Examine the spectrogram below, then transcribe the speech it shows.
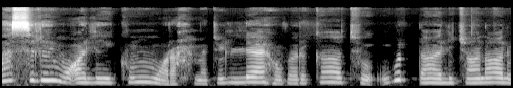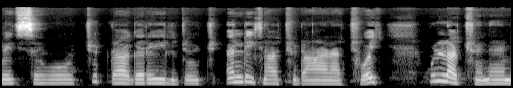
السلام عليكم ورحمة الله وبركاته። ውድ አሊ ቻናል ቤተሰቦች፣ ውድ ሀገሬ ልጆች እንዴት ናችሁ? ደህና ናችሁ ወይ? ሁላችሁንም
